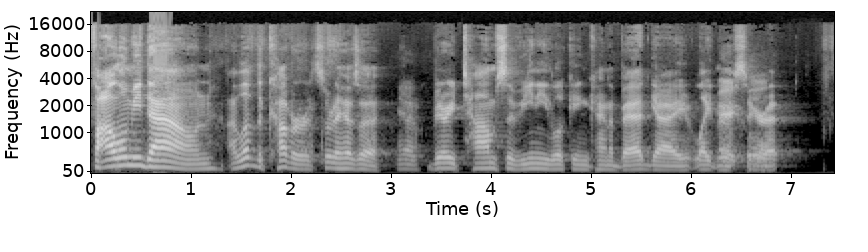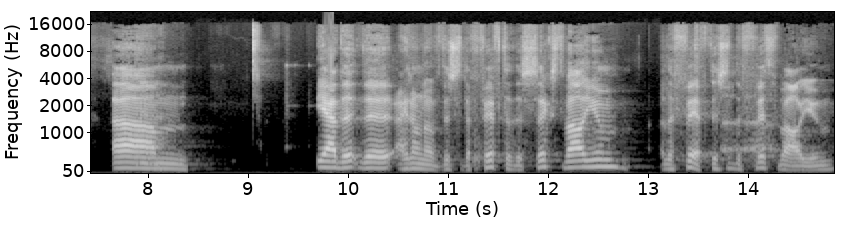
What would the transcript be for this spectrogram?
Follow Me Down. I love the cover. It sort of has a yeah. very Tom Savini looking kind of bad guy lighting Very a cool. cigarette. Um, yeah, the the I don't know if this is the fifth or the sixth volume. The fifth. This is the fifth volume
